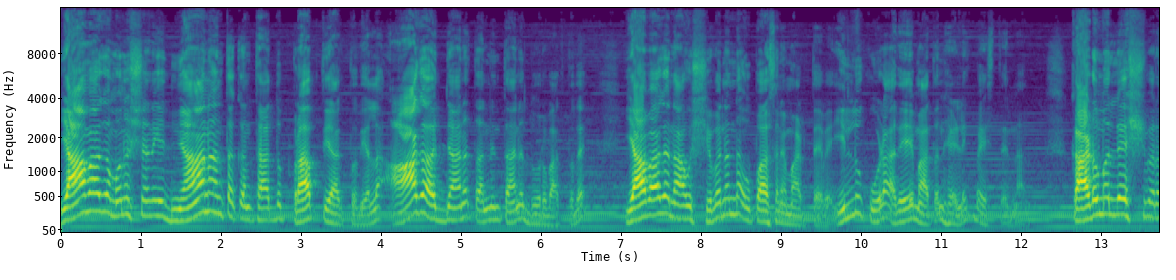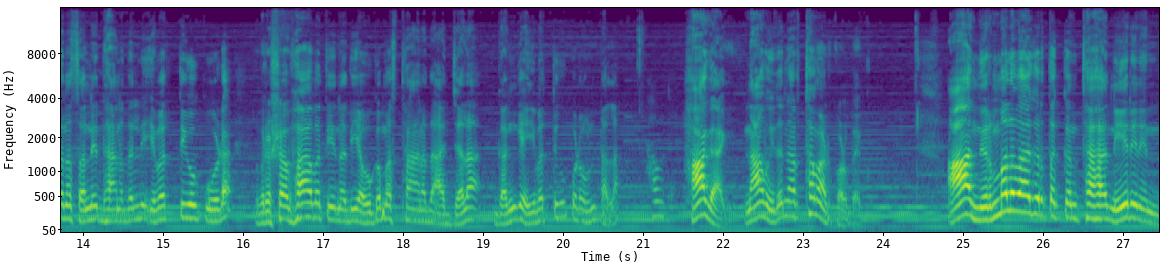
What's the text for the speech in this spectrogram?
ಯಾವಾಗ ಮನುಷ್ಯನಿಗೆ ಜ್ಞಾನ ಅಂತಕ್ಕಂಥದ್ದು ಪ್ರಾಪ್ತಿಯಾಗ್ತದೆಯಲ್ಲ ಆಗ ಅಜ್ಞಾನ ತನ್ನಿಂದ ತಾನೇ ದೂರವಾಗ್ತದೆ. ಯಾವಾಗ ನಾವು ಶಿವನನ್ನು ಉಪಾಸನೆ ಮಾಡ್ತೇವೆ, ಇಲ್ಲೂ ಕೂಡ ಅದೇ ಮಾತನ್ನು ಹೇಳಲಿಕ್ಕೆ ಬಯಸ್ತೇನೆ ನಾನು. ಕಾಡುಮಲ್ಲೇಶ್ವರನ ಸನ್ನಿಧಾನದಲ್ಲಿ ಇವತ್ತಿಗೂ ಕೂಡ ವೃಷಭಾವತಿ ನದಿಯ ಉಗಮ ಸ್ಥಾನದ ಆ ಜಲ ಗಂಗೆ ಇವತ್ತಿಗೂ ಕೂಡ ಉಂಟಲ್ಲ? ಹಾಗಾಗಿ ನಾವು ಇದನ್ನು ಅರ್ಥ ಮಾಡಿಕೊಳ್ಬೇಕು. ಆ ನಿರ್ಮಲವಾಗಿರ್ತಕ್ಕಂತಹ ನೀರಿನಿಂದ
